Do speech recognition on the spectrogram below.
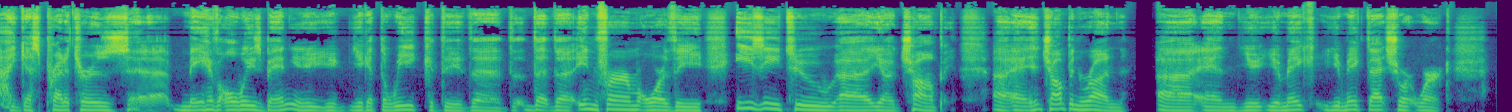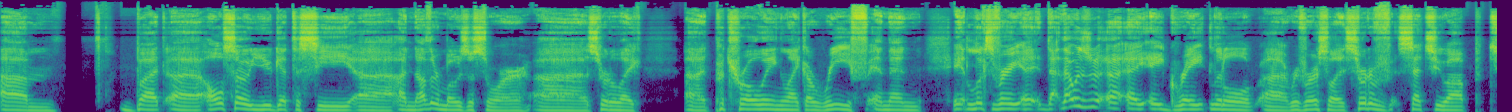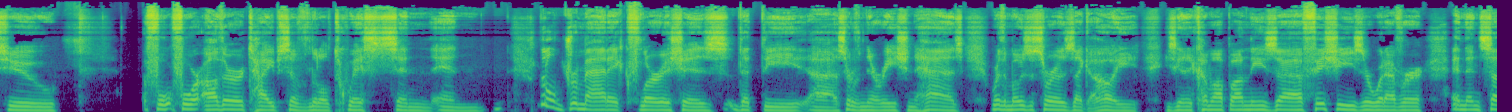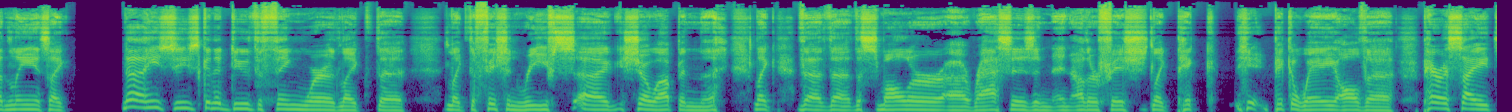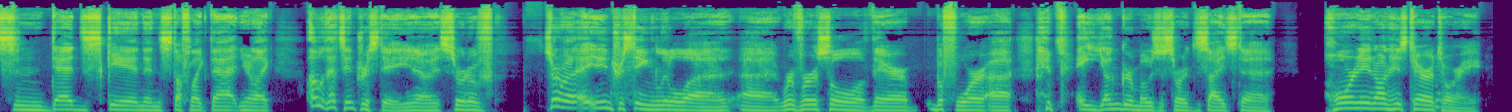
I guess predators uh, may have always been. You, you, you get the weak, the, the the the infirm, or the easy to uh, you know chomp, uh, chomp and run, uh, and you you make you make that short work. Um, but uh, also you get to see uh, another mosasaur, sort of like uh, patrolling like a reef, and then it looks very. Uh, that, that was a, a great little uh, reversal. It sort of sets you up to for for other types of little twists and and little dramatic flourishes that the uh, sort of narration has, where the mosasaur is like, oh, he, he's going to come up on these uh, fishies or whatever, and then suddenly it's like, no, he's he's gonna do the thing where like the like the fish and reefs uh, show up and the like the the the smaller uh, wrasses and and other fish like pick pick away all the parasites and dead skin and stuff like that, and you're like, oh, that's interesting. You know, it's sort of sort of an interesting little uh, uh, reversal there before uh, a younger mosasaur decides to horn in on his territory.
